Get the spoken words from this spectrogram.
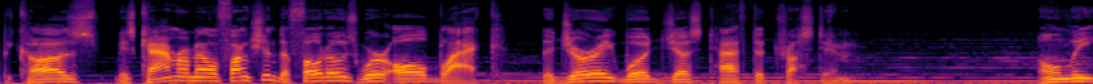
because his camera malfunctioned, the photos were all black. The jury would just have to trust him. Only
